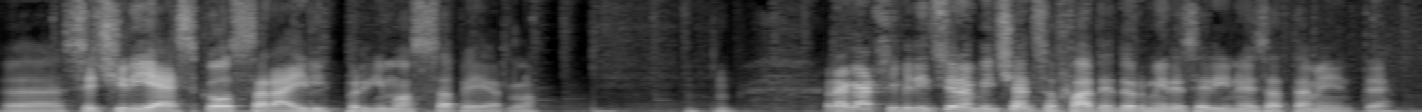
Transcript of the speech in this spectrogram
se ci riesco, sarai il primo a saperlo. Ragazzi, petizione a Vincenzo, fate dormire serino. Esattamente.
